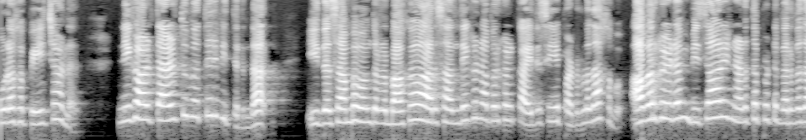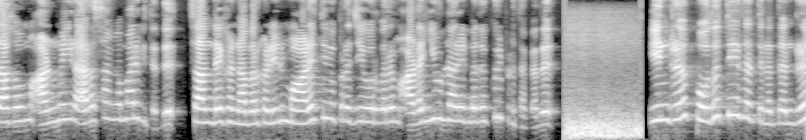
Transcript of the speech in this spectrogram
ஊடக பேச்சாளர் நிகால் தல்துவ தெரிவித்திருந்தார். இந்த சம்பவம் தொடர்பாக ஆறு சந்தேக நபர்கள் கைது செய்யப்பட்டுள்ளதாகவும் அவர்களிடம் விசாரணை நடத்தப்பட்டு வருவதாகவும் அண்மையில் அரசாங்கம் அறிவித்தது. சந்தேக நபர்களில் மாலைத்தீவு பிரஜை ஒருவரும் அடங்கியுள்ளார் என்பது குறிப்பிடத்தக்கது. இன்று பொது தேர்தல் தினத்தன்று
